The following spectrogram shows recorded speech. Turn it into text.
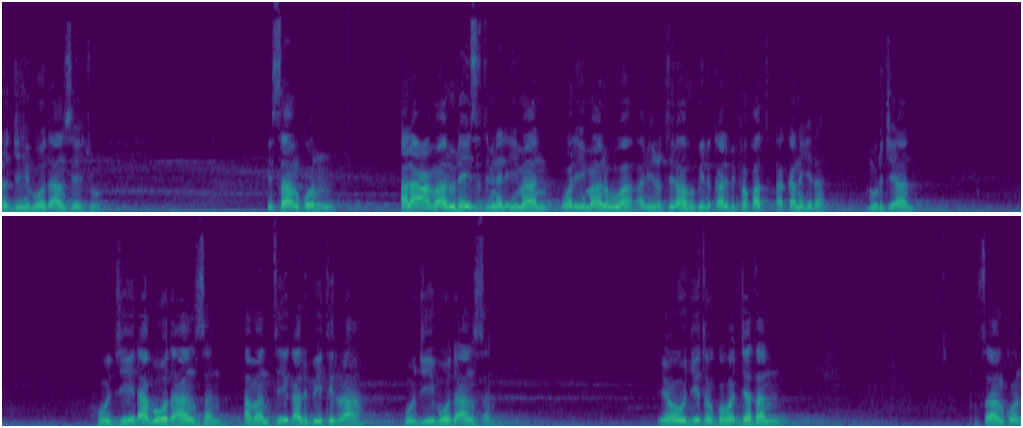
arjihi booda'aansa jechuudha isaan kun الأعمال ليست من الإيمان والإيمان هو الاعتراف بالقلب فقط أكن جدا مرجئان hujiidha booda'aan san amantii qalbiitirraa hujii booda'aan san yoo hujii tokko hojjatan isaan kun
